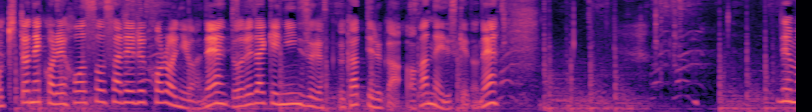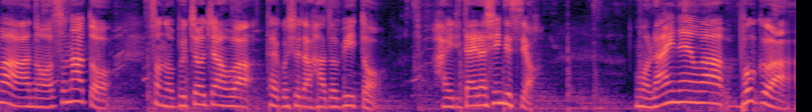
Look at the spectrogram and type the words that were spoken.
もうきっとねこれ放送される頃にはねどれだけ人数が受かってるかわかんないですけどね。でまああのその後その部長ちゃんは太鼓集団ハードビート入りたいらしいんですよ。もう来年は僕は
